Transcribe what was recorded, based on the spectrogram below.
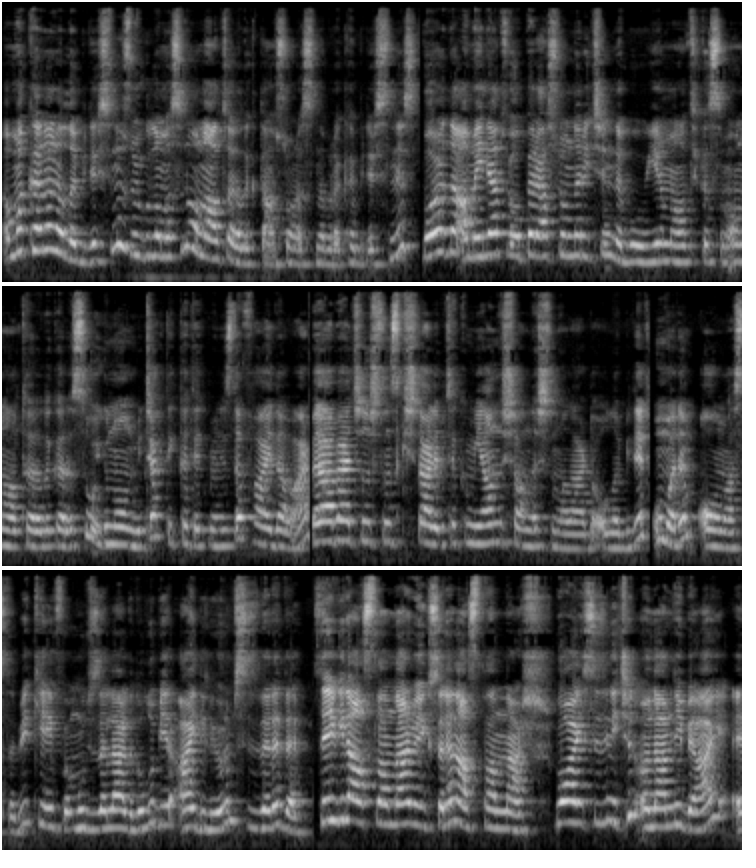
Ama karar alabilirsiniz. Uygulamasını 16 Aralık'tan sonrasına bırakabilirsiniz. Bu arada ameliyat ve operasyonlar için de bu 26 Kasım 16 Aralık arası uygun olmayacak. Dikkat etmenizde fayda var. Beraber çalıştığınız kişilerle bir takım yanlış anlaşılmalar da olabilir. Umarım olmaz tabii. Keyif ve mucizelerle dolu bir ay diliyorum sizlere de. Sevgili aslanlar ve yükselen aslanlar. Bu ay sizin için önemli bir ay. Ee,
